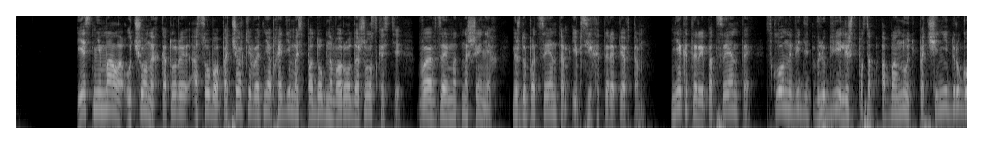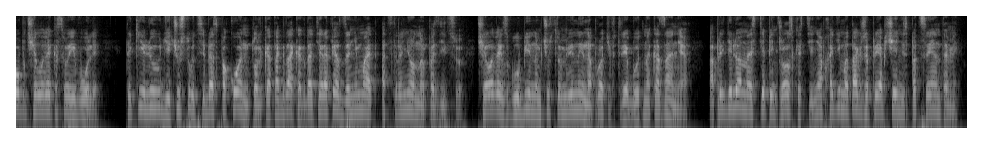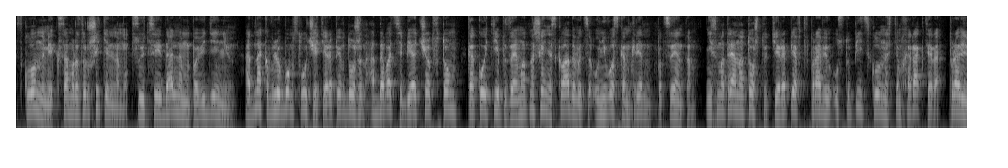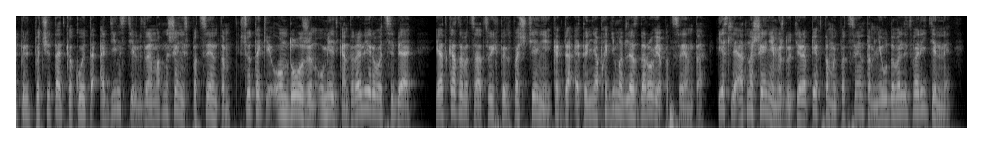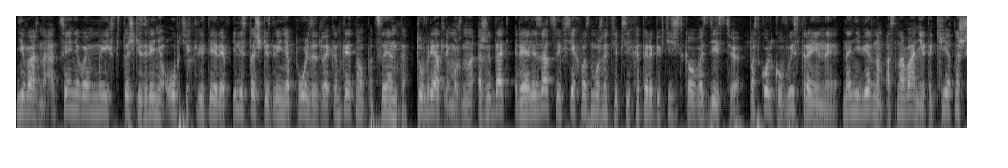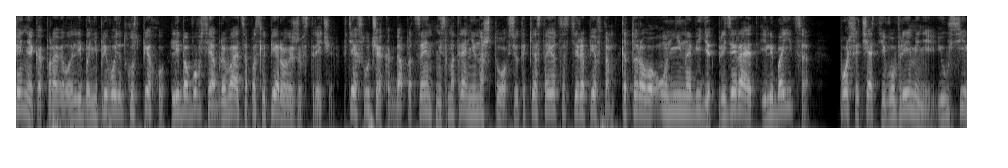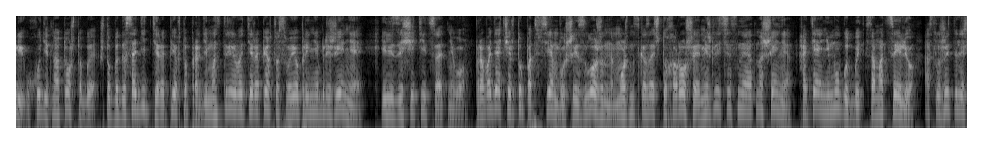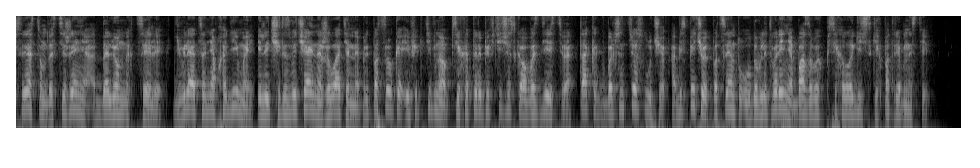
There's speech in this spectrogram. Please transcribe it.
Есть немало ученых, которые особо подчеркивают необходимость подобного рода жесткости во взаимоотношениях между пациентом и психотерапевтом. Некоторые пациенты склонны видеть в любви лишь способ обмануть, подчинить другого человека своей воле. Такие люди чувствуют себя спокойно только тогда, когда терапевт занимает отстраненную позицию. Человек с глубинным чувством вины, напротив, требует наказания – Определенная степень жесткости необходима также при общении с пациентами, склонными к саморазрушительному, суицидальному поведению. Однако в любом случае терапевт должен отдавать себе отчет в том, какой тип взаимоотношений складывается у него с конкретным пациентом. Несмотря на то, что терапевт вправе уступить склонностям характера, вправе предпочитать какой-то один стиль взаимоотношений с пациентом, все-таки он должен уметь контролировать себя и отказываться от своих предпочтений, когда это необходимо для здоровья пациента. Если отношения между терапевтом и пациентом неудовлетворительны, неважно, оцениваем мы их с точки зрения общих критериев или с точки зрения пользы для конкретного пациента, то вряд ли можно ожидать реализации всех возможностей психотерапевтического воздействия, поскольку выстроенные на неверном основании такие отношения, как правило, либо не приводят к успеху, либо вовсе обрываются после первой же встречи. В тех случаях, когда пациент, несмотря ни на что, все-таки остается с терапевтом, которого он ненавидит, презирает или боится, Большая часть его времени и усилий уходит на то, чтобы, чтобы досадить терапевту, продемонстрировать терапевту свое пренебрежение или защититься от него. Проводя черту под всем вышеизложенным, можно сказать, что хорошие межличностные отношения, хотя и не могут быть самоцелью, а служить лишь средством достижения отдаленных целей, являются необходимой или чрезвычайно желательной предпосылкой эффективного психотерапевтического воздействия, так как в большинстве случаев обеспечивают пациенту удовлетворение базовых психологических потребностей.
